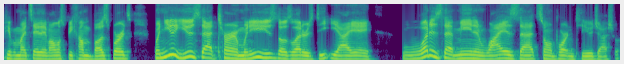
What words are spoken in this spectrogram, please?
people might say they've almost become buzzwords. When you use that term, when you use those letters DEIA, what does that mean, and why is that so important to you, Joshua?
